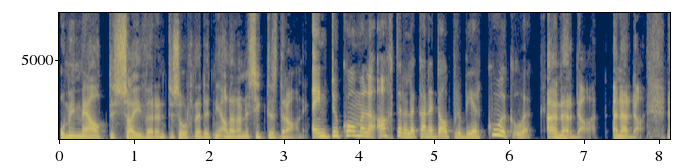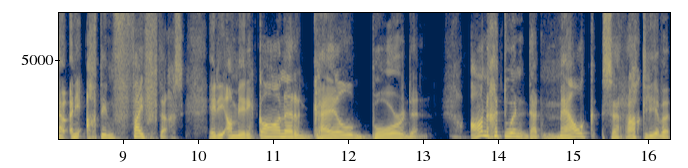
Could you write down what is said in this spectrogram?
om die melk te suiwer en te sorg dat dit nie allerlei siektes dra nie. En toe kom hulle agter hulle kan dit dalk probeer kook ook. Inderdaad. Inderdaad. Nou in die 1850s het die Amerikaner Gail Borden aangetoon dat melk se raklewe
